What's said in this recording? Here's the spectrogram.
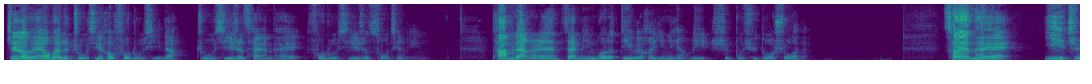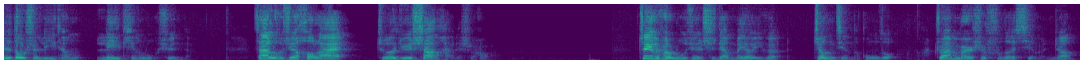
这个委员会的主席和副主席呢，主席是蔡元培，副主席是宋庆龄。他们两个人在民国的地位和影响力是不需多说的。蔡元培。一直都是力挺力挺鲁迅的，在鲁迅后来谪居上海的时候，这个时候鲁迅实际上没有一个正经的工作啊，专门是负责写文章。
